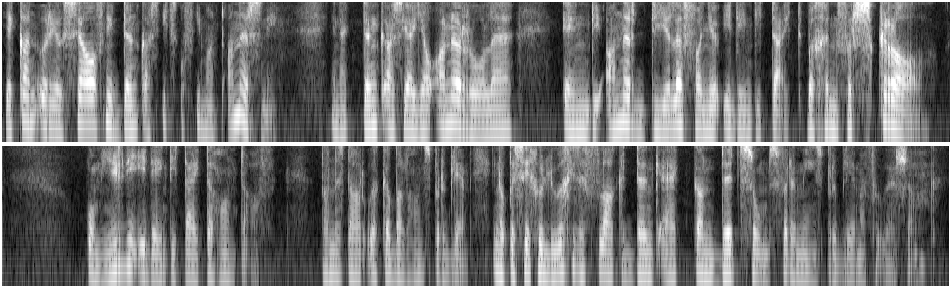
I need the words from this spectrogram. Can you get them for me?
Jy kan oor jouself nie dink as iets of iemand anders nie. En ek dink as jy jou ander rolle en die ander dele van jou identiteit begin verskraal om hierdie identiteit te handhaaf, dan is daar ook 'n balansprobleem. En op 'n psigologiese vlak dink ek kan dit soms vir 'n mens probleme veroorsaak.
